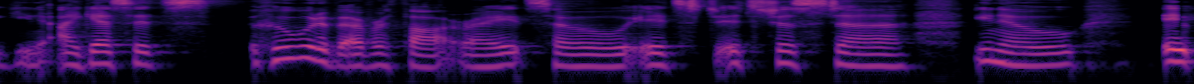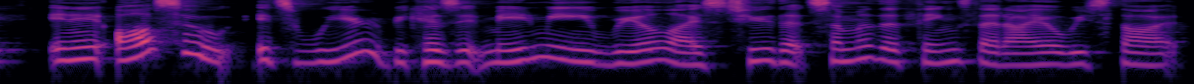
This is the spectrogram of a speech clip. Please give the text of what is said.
you know, I guess it's who would have ever thought, right? So it's it's just uh, you know, it and it also it's weird because it made me realize too that some of the things that I always thought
